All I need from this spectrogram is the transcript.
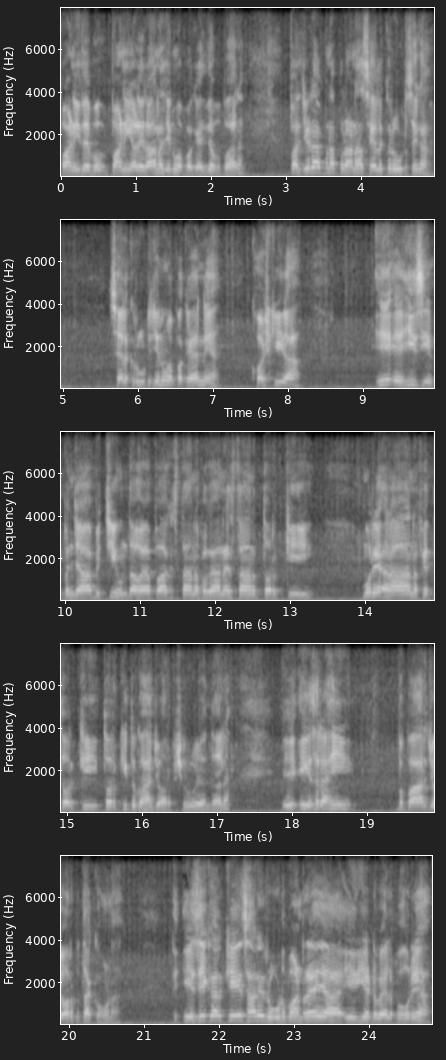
ਪਾਣੀ ਦੇ ਵ- ਪਾਣੀ ਵਾਲੇ ਰਾਹ ਨਾਲ ਜਿਹਨੂੰ ਆਪਾਂ ਕਹਿ ਦਈਦਾ ਵਪਾਰ। ਪਰ ਜਿਹੜਾ ਆਪਣਾ ਪੁਰਾਣਾ ਸਿਲਕ ਰੂਟ ਸੀਗਾ, ਸਿਲਕ ਰੂਟ ਜਿਹਨੂੰ ਆਪਾਂ ਕਹਿੰਦੇ ਆ, ਖੁਸ਼ਕੀ ਰਾਹ, ਇਹ ਇਹੀ ਸੀ। ਪੰਜਾਬ ਵਿੱਚ ਹੀ ਹੁੰਦਾ ਹੋਇਆ, ਪਾਕਿਸਤਾਨ, ਅਫਗਾਨਿਸਤਾਨ, ਤੁਰਕੀ, ਮੁਰੇ ਇਰਾਨ, ਫਿਰ ਤੁਰਕੀ ਤੁਰਕੀ ਤੋਂ ਗਾਹਾਂ ਯੂਰਪ ਸ਼ੁਰੂ ਹੋ ਜਾਂਦਾ ਹੈ ਨਾ। ਇਹ ਇਸ ਰਾਹੀਂ ਵਪਾਰ ਯੂਰਪ ਤੱਕ ਹੋਣਾ। ਤੇ ਇਸੇ ਕਰਕੇ ਸਾਰੇ ਰੋਡ ਬਣ ਰਹੇ ਆ, ਏਰੀਆ ਡਿਵੈਲਪ ਹੋ ਰਿਹਾ।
